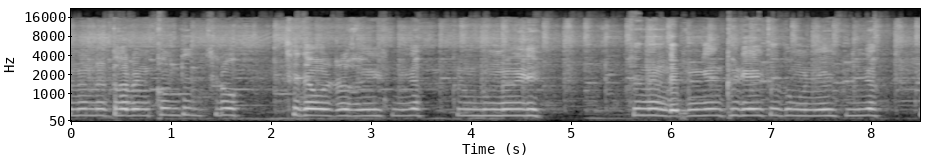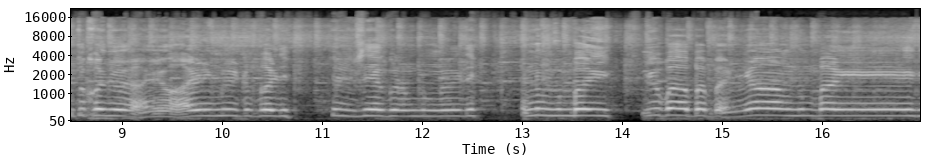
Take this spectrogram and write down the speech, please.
저는 또 다른 컨텐츠로 찾아오도록 하겠습니다. 그럼 동료들 저는 내분경 크리에이터 동문이었습니다. 구독과 좋아요, 알림 설정까지 해주세요. 그럼 동료들 안녕, 손바이. 유바바바 안녕, 손바이.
